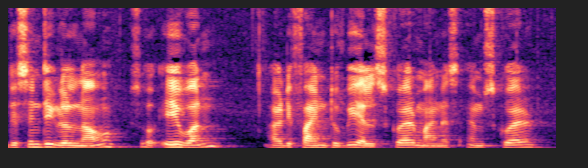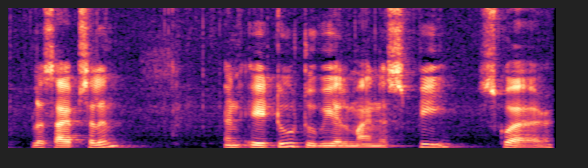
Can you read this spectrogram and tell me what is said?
this integral now. So a1 I define to be L square minus m square plus i epsilon. And a2 to be L minus p square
